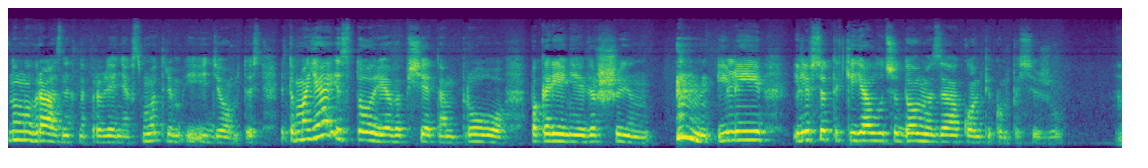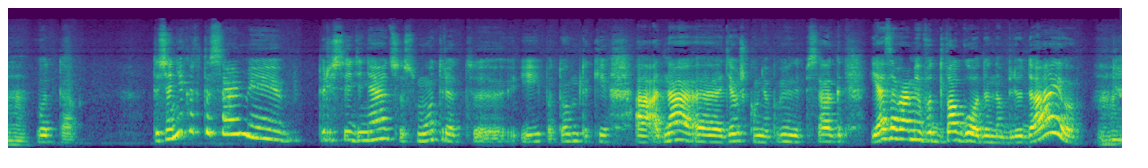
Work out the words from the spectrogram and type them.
ну, мы в разных направлениях смотрим и идем. То есть, это моя история вообще там про покорение вершин, или, или все-таки я лучше дома за компиком посижу. Мгм. Вот так. То есть они как-то сами присоединяются, смотрят, э, и потом такие... А одна э, девушка мне, помню, написала, говорит, я за вами вот два года наблюдаю, Мгм.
